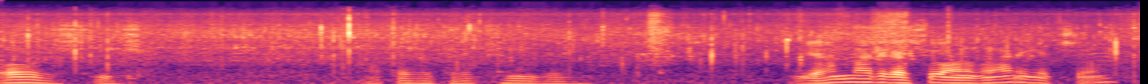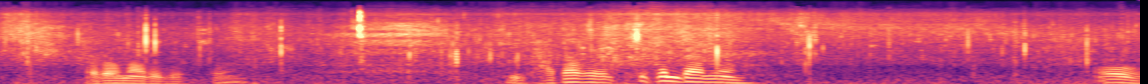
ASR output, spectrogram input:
어우씨. 앞에서 괴롭히는데. 이게 한 마리가 쇼하는 건 아니겠죠? 여러 마리겠죠? 좀 바닥을 찍은 다음에, 오.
